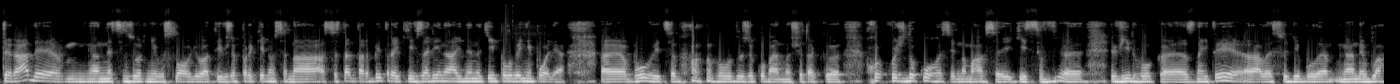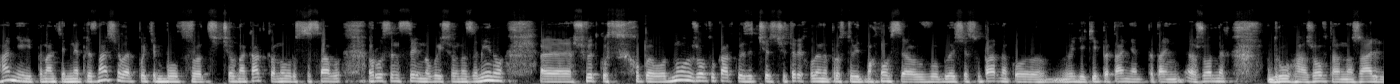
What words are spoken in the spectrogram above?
тиради нецензурні висловлювати, і вже перекинувся на асистента арбітра, який взагалі навіть не на тій половині поля е, був. І це було дуже кумедно, що так, е, хоч до когось він намагався якийсь е, відгук е, знайти, але судді були невблаганні і пенальті не призначили. Потім був чорна катка. Ну Русисав Русин сильно вийшов на заміну. Е, швидко схопив одну жовту катку і через 4 хвилини просто відмахнувся в обличчя супернику. Які питання питань жодних. Друга жовта, на жаль,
